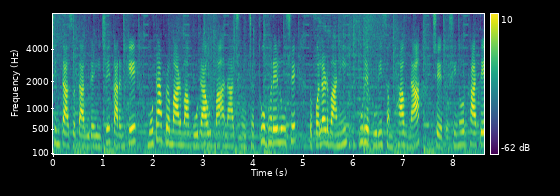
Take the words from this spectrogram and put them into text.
ચિંતા સતાવી રહી છે કારણ કે મોટા પ્રમાણમાં ગોડાઉનમાં અનાજનો જથ્થો ભરેલો છે, તો પલળવાની પૂરેપૂરી સંભાવના છે. તો શિનોર ખાતે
